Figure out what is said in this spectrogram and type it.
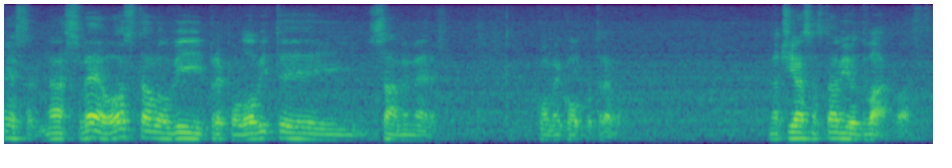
E sad, na sve ostalo vi prepolovite i same mere. Kome koliko treba. Znači ja sam stavio dva kvasca.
